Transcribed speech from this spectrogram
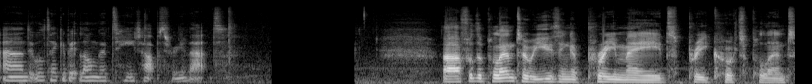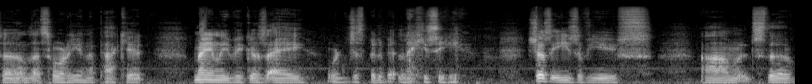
and it will take a bit longer to heat up through that. Uh, for the polenta we're using a pre-made, pre-cooked polenta that's already in a packet mainly because A, we're just been a bit lazy. it's just ease of use. Um, it's the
